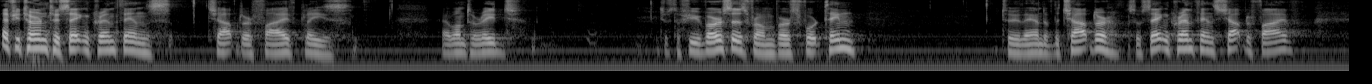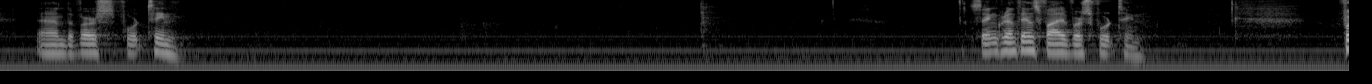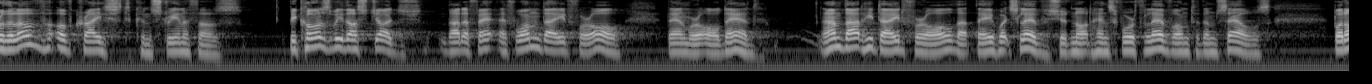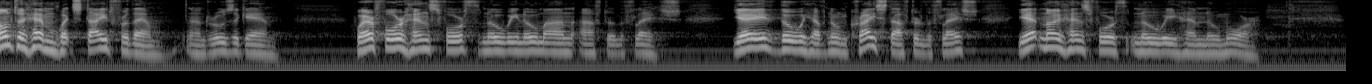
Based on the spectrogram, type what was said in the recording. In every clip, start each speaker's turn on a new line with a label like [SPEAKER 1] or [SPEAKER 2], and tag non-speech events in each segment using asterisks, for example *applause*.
[SPEAKER 1] If you turn to 2 Corinthians chapter 5, please, I want to read just a few verses from verse 14 to the end of the chapter. So 2 Corinthians chapter 5 and the verse 14. Second Corinthians 5, verse 14. For the love of Christ constraineth us, because we thus judge that if, if one died for all, then we're all dead. And that he died for all, that they which live should not henceforth live unto themselves, but unto him which died for them, and rose again. Wherefore henceforth know we no man after the flesh. Yea, though we have known Christ after the flesh, yet now henceforth know we him no more.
